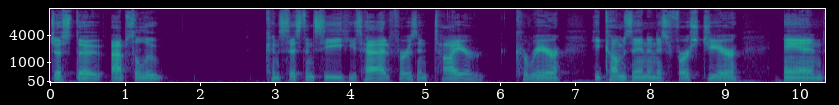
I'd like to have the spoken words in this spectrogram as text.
just the absolute consistency he's had for his entire career. He comes in in his first year and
